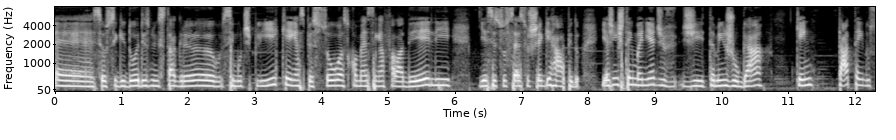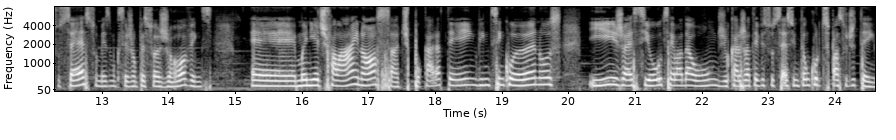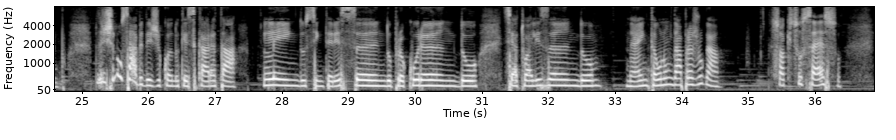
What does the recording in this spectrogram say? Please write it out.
é, seus seguidores no Instagram se multipliquem, as pessoas comecem a falar dele e esse sucesso chegue rápido. E a gente tem mania de, de também julgar quem tá tendo sucesso, mesmo que sejam pessoas jovens, é, mania de falar, ai, nossa, tipo, o cara tem 25 anos e já é CEO de sei lá da onde, o cara já teve sucesso em tão curto espaço de tempo. Mas a gente não sabe desde quando que esse cara tá lendo, se interessando, procurando, se atualizando, né? Então não dá para julgar. Só que sucesso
